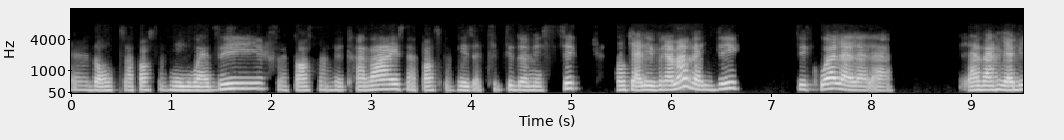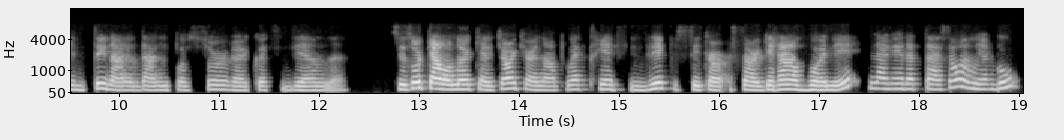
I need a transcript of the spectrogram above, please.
euh, donc, ça passe par les loisirs, ça passe par le travail, ça passe par les activités domestiques. Donc, aller vraiment valider c'est quoi la, la, la, la variabilité dans, dans les postures euh, quotidiennes. C'est sûr quand on a quelqu'un qui a un emploi très physique, c'est un, un grand volet, la réadaptation en ergo.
